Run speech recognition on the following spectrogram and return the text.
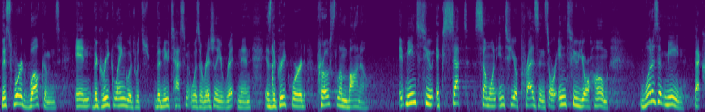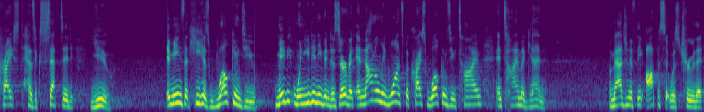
This word welcomed in the Greek language, which the New Testament was originally written in, is the Greek word proslambano. It means to accept someone into your presence or into your home. What does it mean that Christ has accepted you? It means that he has welcomed you, maybe when you didn't even deserve it, and not only once, but Christ welcomes you time and time again. Imagine if the opposite was true, that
